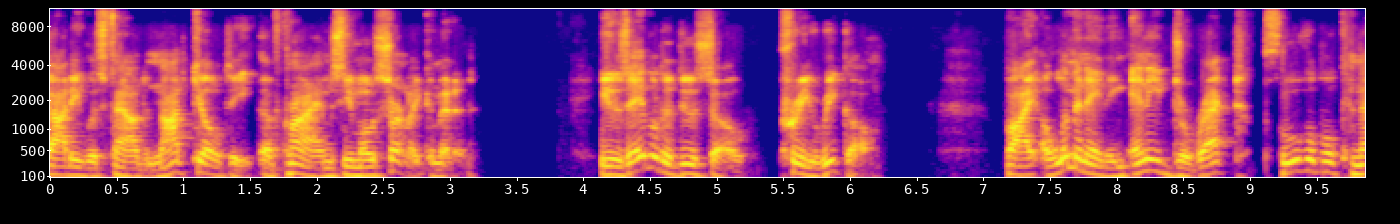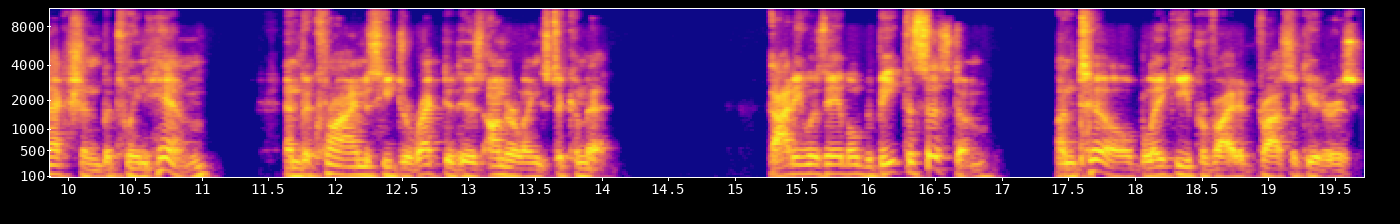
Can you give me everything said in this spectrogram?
Gotti was found not guilty of crimes he most certainly committed. He was able to do so pre RICO by eliminating any direct, provable connection between him and the crimes he directed his underlings to commit. Gotti was able to beat the system until Blakey provided prosecutors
